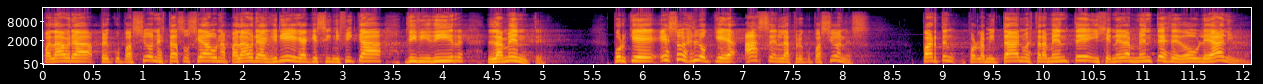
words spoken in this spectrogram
palabra preocupación está asociada a una palabra griega que significa dividir la mente. Porque eso es lo que hacen las preocupaciones. Parten por la mitad de nuestra mente y generan mentes de doble ánimo.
